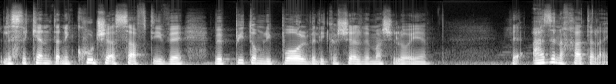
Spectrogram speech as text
לסכן את הניקוד שאספתי, ו- ופתאום ליפול ולהיכשל ומה שלא יהיה. ואז זה נחת עליי,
